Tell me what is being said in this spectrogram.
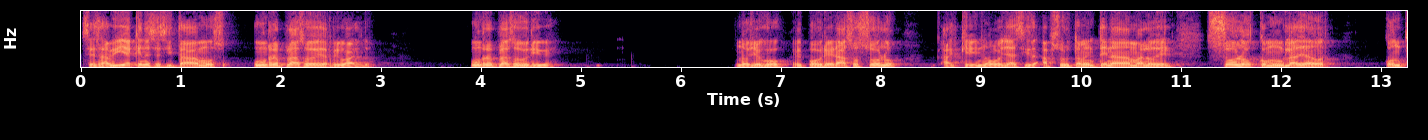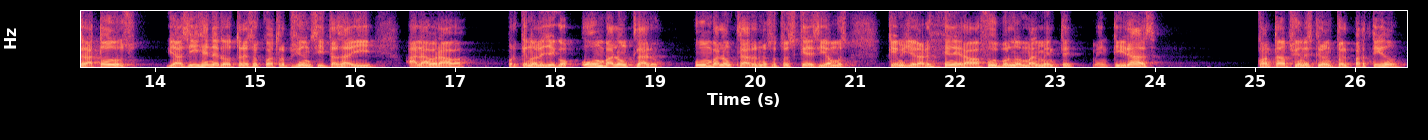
Se sabía que necesitábamos un reemplazo de Rivaldo, un reemplazo de Uribe. No llegó. El pobre Erazo solo, al que no voy a decir absolutamente nada malo de él, solo como un gladiador contra todos. Y así generó tres o cuatro opcioncitas ahí a la brava, porque no le llegó un balón claro, un balón claro. Nosotros que decíamos que Millonarios generaba fútbol normalmente, mentiras. ¿Cuántas opciones creó en todo el partido?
